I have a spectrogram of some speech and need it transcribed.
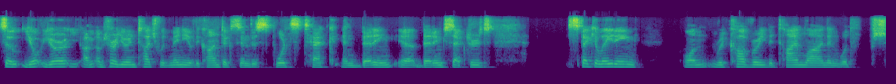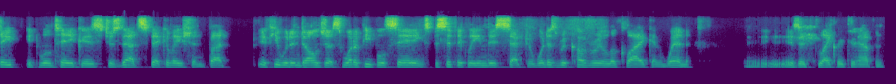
So you're you're I'm, I'm, sure you're in touch with many of the contacts in the sports tech and betting uh, betting sectors, speculating on recovery, the timeline, and what shape it will take is just that speculation. But if you would indulge us, what are people saying specifically in this sector? What does recovery look like, and when is it likely to happen?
